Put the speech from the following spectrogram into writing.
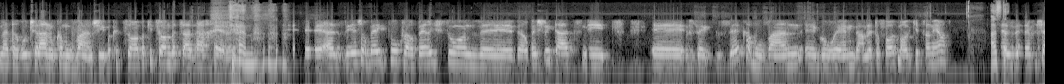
מהתרבות שלנו, כמובן, שהיא בקיצון, בקיצון בצד האחר. כן. אז יש הרבה איפוק והרבה ריסון והרבה שליטה עצמית, אה, וזה כמובן אה, גורם גם לתופעות מאוד קיצוניות. אז, אז למשל,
